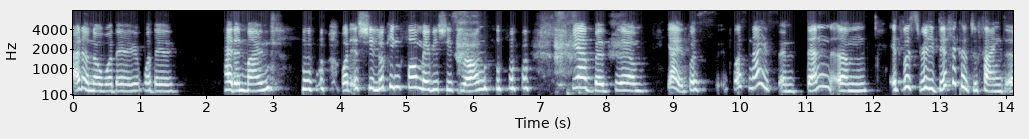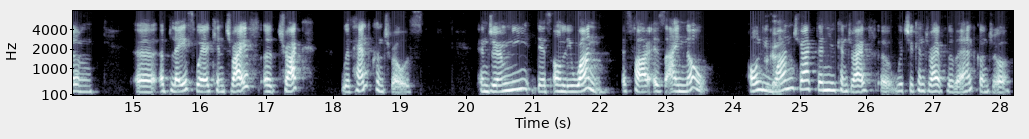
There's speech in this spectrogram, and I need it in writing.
I don't know what they what they had in mind. what is she looking for? Maybe she's wrong. yeah, but um, yeah, it was it was nice, and then um, it was really difficult to find um, uh, a place where I can drive a truck with hand controls. In Germany, there's only one, as far as I know only okay. one track then you can drive uh, which you can drive with a hand control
